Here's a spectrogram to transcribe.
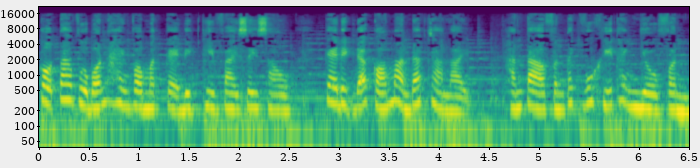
Cậu ta vừa bón hành vào mặt kẻ địch thì vài giây sau, kẻ địch đã có màn đáp trả lại. Hắn ta phân tách vũ khí thành nhiều phần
